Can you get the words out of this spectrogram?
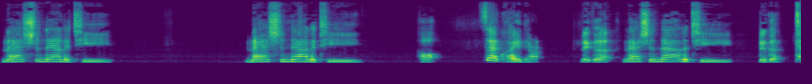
，nationality，nationality。好。再快一点儿，那个 nationality 那个 t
